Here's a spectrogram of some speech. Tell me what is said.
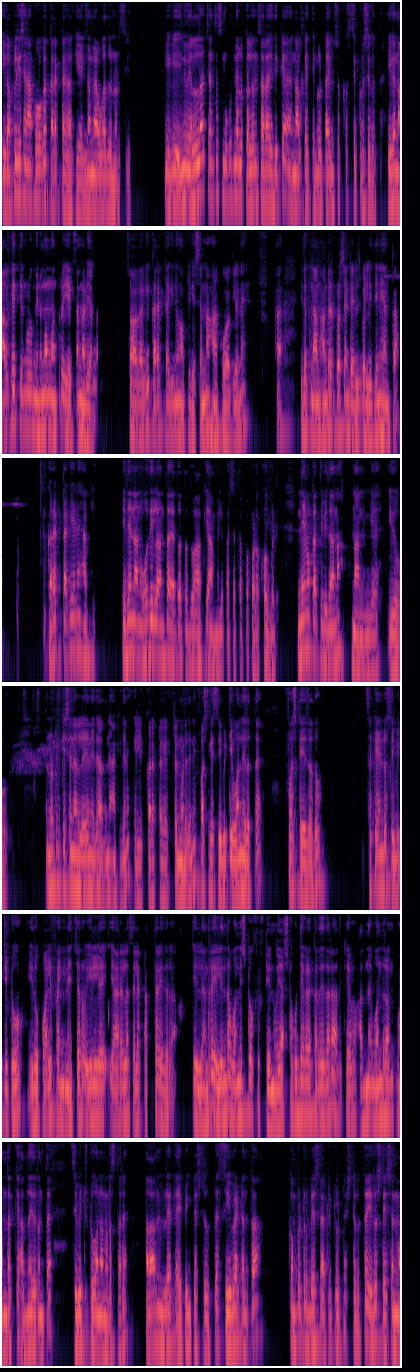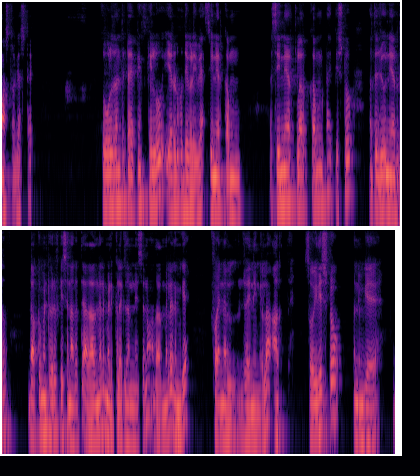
ಈಗ ಅಪ್ಲಿಕೇಶನ್ ಹಾಕುವಾಗ ಕರೆಕ್ಟಾಗಿ ಹಾಕಿ ಎಕ್ಸಾಮ್ ಯಾವಾಗಾದರೂ ನಡೆಸಲಿ. ಈಗ ನೀವು ಎಲ್ಲ ಚಾನ್ಸಸ್ ಮುಗಿದ್ಮೇಲೂ ಕಲ್ಲೊಂದು ಸಲ ಇದಕ್ಕೆ ನಾಲ್ಕೈದು ತಿಂಗಳು ಟೈಮ್ ಸಿಕ್ಕ ಸಿಕ್ಕರು ಸಿಗುತ್ತೆ. ಈಗ ನಾಲ್ಕೈದು ತಿಂಗಳು ಮಿನಿಮಮ್ ಅಂತೂ ಈ ಎಕ್ಸಾಮ್ ನಡೆಯಲ್ಲ. ಸೊ ಹಾಗಾಗಿ ಕರೆಕ್ಟಾಗಿ ನೀವು ಅಪ್ಲಿಕೇಶನ್ನ ಹಾಕುವಾಗ್ಲೇ ಇದಕ್ಕೆ ನಾನು ಹಂಡ್ರೆಡ್ ಪರ್ಸೆಂಟ್ ಎಲಿಜಿಬಲ್ ಇದ್ದೀನಿ ಅಂತ ಕರೆಕ್ಟಾಗಿಯೇ ಹಾಕಿ. ಇದೇ ನಾನು ಓದಿಲ್ಲ ಅಂತ ಎದ್ವ ತದ್ವಾ ಹಾಕಿ ಆಮೇಲೆ ಪಶ್ಚಾತ್ತಾಪ ಪಡೋಕೆ ಹೋಗ್ಬೇಡಿ. ನೇಮಕಾತಿ ವಿಧಾನ ನಾನು ನಿಮಗೆ ಇದು ನೋಟಿಫಿಕೇಶನ್ ಅಲ್ಲಿ ಏನಿದೆ ಅದನ್ನೇ ಹಾಕಿದ್ದೀನಿ. ಇಲ್ಲಿ ಕರೆಕ್ಟಾಗಿ ಎಕ್ಸ್ಪ್ಲೇನ್ ಮಾಡಿದ್ದೀನಿ. ಫಸ್ಟ್ಗೆ ಸಿ ಬಿ ಟಿ ಒನ್ ಇರುತ್ತೆ. ಫಸ್ಟ್ ಏಜ್ ಅದು. Second C B T two ಇದು ಕ್ವಾಲಿಫೈಯಿಂಗ್ ನೇಚರು ಇಲ್ಲಿ ಯಾರೆಲ್ಲ ಸೆಲೆಕ್ಟ್ ಆಗ್ತಾರೆ ಇದ್ರ, ಇಲ್ಲಿ ಅಂದ್ರೆ ಇಲ್ಲಿಂದ ಒನ್ ಇಸ್ ಟು ಫಿಫ್ಟೀನು ಎಷ್ಟು ಹುದ್ದೆಗಳು ಕರೆದಿದ್ದಾರೆ ಅದಕ್ಕೆ ಹದಿನೈದು ಒಂದರ ಒಂದಕ್ಕೆ ಹದಿನೈದರಂತೆ ಸಿ ಬಿ ಟಿ ಟೂ ಅನ್ನ ನಡೆಸ್ತಾರೆ. ಅದಾದ್ಮೇಲೆ ಟೈಪಿಂಗ್ ಟೆಸ್ಟ್ ಇರುತ್ತೆ ಸಿ ಬ್ಯಾಟ್ ಅಂತ ಕಂಪ್ಯೂಟರ್ ಬೇಸ್ಡ್ ಆಪ್ಟಿಟ್ಯೂಡ್ ಟೆಸ್ಟ್ ಇರುತ್ತೆ, ಇದು ಸ್ಟೇಷನ್ ಮಾಸ್ಟರ್ಗೆ ಅಷ್ಟೇ. ಸೊ ಉಳಿದಂತೆ ಟೈಪಿಂಗ್ ಸ್ಕಿಲ್ಲು ಎರಡು ಹುದ್ದೆಗಳಿವೆ senior cum senior clerk cum typist ಮತ್ತು ಜೂನಿಯರ್ದು ಡಾಕ್ಯುಮೆಂಟ್ ವೆರಿಫಿಕೇಶನ್ ಆಗುತ್ತೆ, ಅದಾದಮೇಲೆ ಮೆಡಿಕಲ್ ಎಕ್ಸಾಮಿನೇಷನು ಅದಾದಮೇಲೆ ನಿಮಗೆ ಫೈನಲ್ ಜಾಯ್ನಿಂಗ್ ಎಲ್ಲ ಆಗುತ್ತೆ. ಸೊ ಇದಿಷ್ಟು ನಿಮಗೆ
